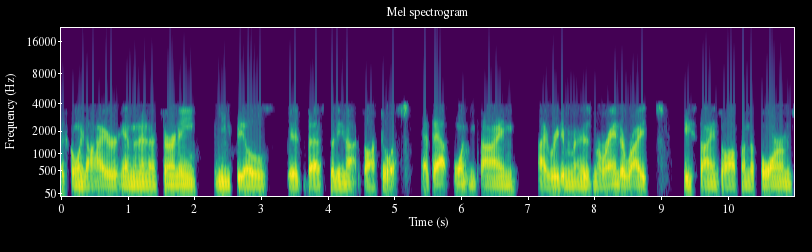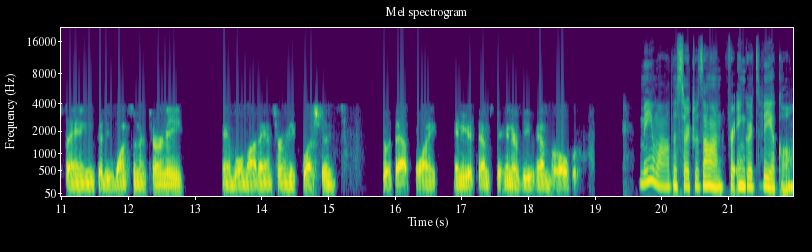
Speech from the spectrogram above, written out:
is going to hire him and an attorney. He feels it best that he not talk to us. At that point in time, I read him his Miranda rights. He signs off on the form saying that he wants an attorney and will not answer any questions. So at that point, any attempts to interview him are over. Meanwhile, the search was on for Ingrid's vehicle.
